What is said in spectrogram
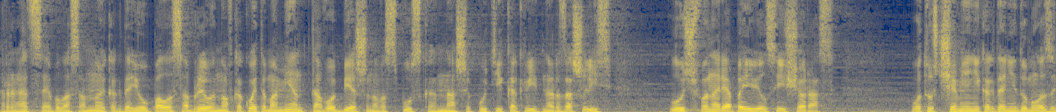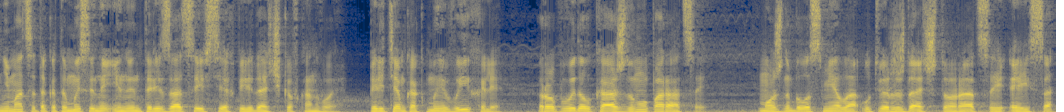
Рация была со мной, когда я упала с обрыва, но в какой-то момент того бешеного спуска наши пути, как видно, разошлись. Луч фонаря появился еще раз. Вот уж чем я никогда не думала заниматься, так это мысленной инвентаризацией всех передатчиков конвоя. Перед тем, как мы выехали, Роб выдал каждому по рации – можно было смело утверждать, что рации Эйса,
